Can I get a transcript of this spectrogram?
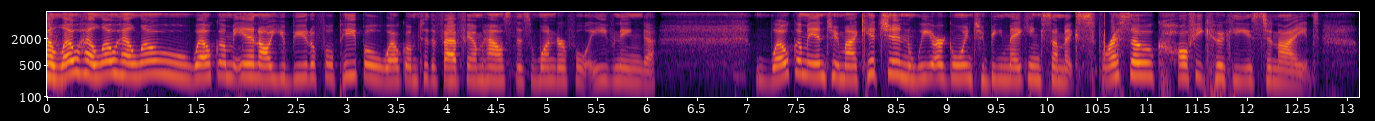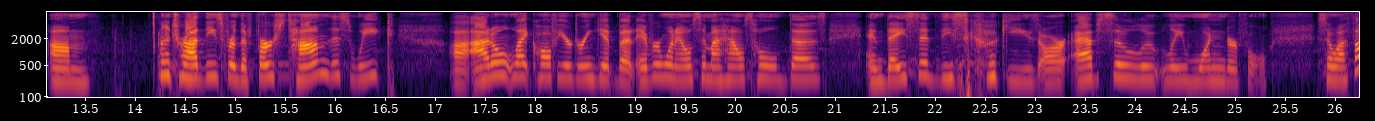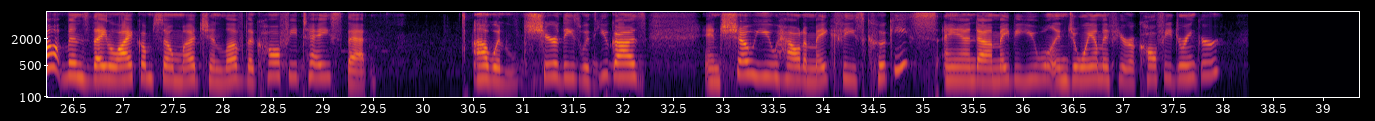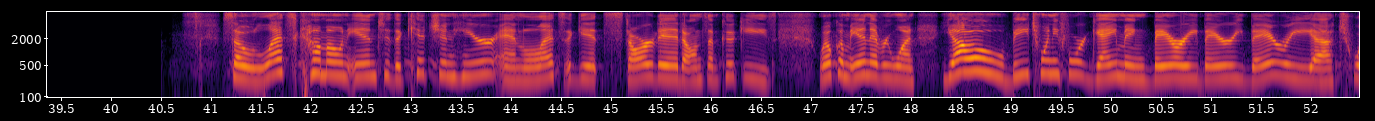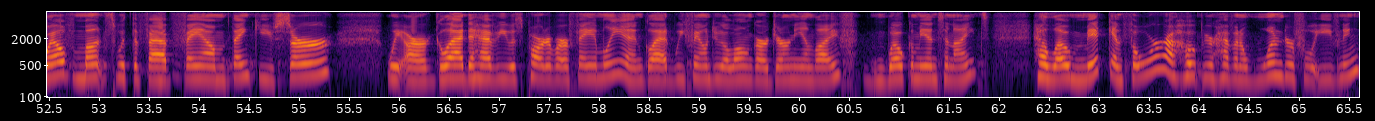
Hello, hello, hello. Welcome in, all you beautiful people. Welcome to the Fab Fam House this wonderful evening. Welcome into my kitchen. We are going to be making some espresso coffee cookies tonight. Um, I tried these for the first time this week. Uh, I don't like coffee or drink it, but everyone else in my household does. And they said these cookies are absolutely wonderful. So I thought, Benz, they like them so much and love the coffee taste that I would share these with you guys and show you how to make these cookies. And uh, maybe you will enjoy them if you're a coffee drinker. So let's come on into the kitchen here and let's get started on some cookies. Welcome in, everyone. Yo, B24 Gaming, Barry, Barry, Barry. Uh, 12 months with the Fab Fam. Thank you, sir. We are glad to have you as part of our family and glad we found you along our journey in life. Welcome in tonight. Hello, Mick and Thor. I hope you're having a wonderful evening.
